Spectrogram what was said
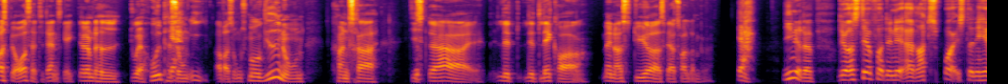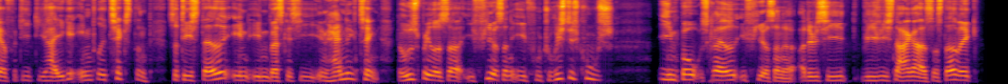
også blev oversat til dansk, ikke? Det er dem, der hed Du er hovedperson ja. i, og var sådan nogle små hvide nogen, kontra de større, øh, lidt, lidt lækre, men også dyre og svære trolddombøger. Ja, lige netop. Det er også derfor, at den er ret spøjs, den her, fordi de har ikke ændret teksten. Så det er stadig en, en hvad skal jeg sige, en handlingsting, der udspiller sig i 80'erne i et futuristisk hus, i en bog skrevet i 80'erne. Og det vil sige, vi, vi snakker altså stadigvæk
